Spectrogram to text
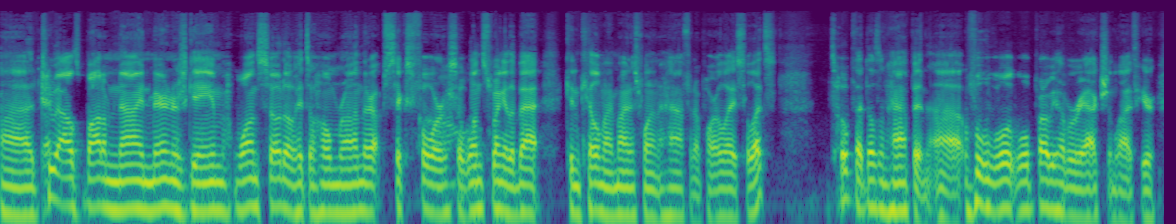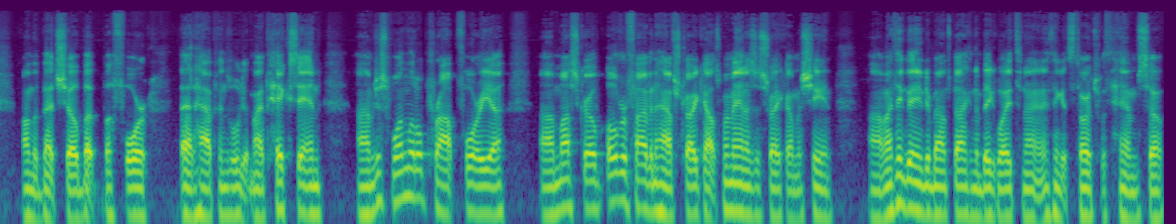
Uh, Okay. two outs, bottom nine, Mariners game. Juan Soto hits a home run. They're up six four. So one swing of the bat can kill my minus one and a half in a parlay. So let's let's hope that doesn't happen. Uh, we'll, we'll probably have a reaction live here on the bet show. But before that happens, we'll get my picks in. Um, just one little prop for you. Uh, Musgrove over five and a half strikeouts. My man is a strikeout machine. Um, I think they need to bounce back in a big way tonight. I think it starts with him. So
